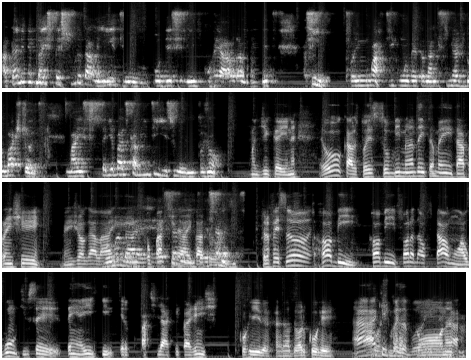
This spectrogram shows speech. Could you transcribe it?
até mesmo da espessura da lente, o poder cilíndrico real da lente. Assim, foi um artigo, uma meta-análise que me ajudou bastante. Mas seria basicamente isso mesmo, então, João. Uma dica aí, né? Ô, Carlos, depois tu me manda aí também, tá? Pra gente, pra gente jogar lá Vou mandar, e compartilhar é aí com a turma. Professor, hobby, hobby fora da oftalmo, algum que você tem aí que queira compartilhar aqui com a gente? Corrida, cara, adoro correr. Ah, Gosto que coisa boa. Né?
